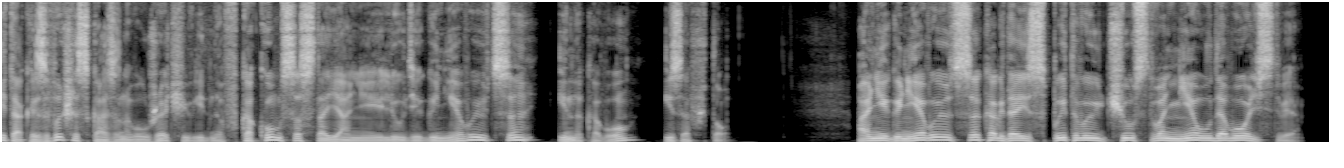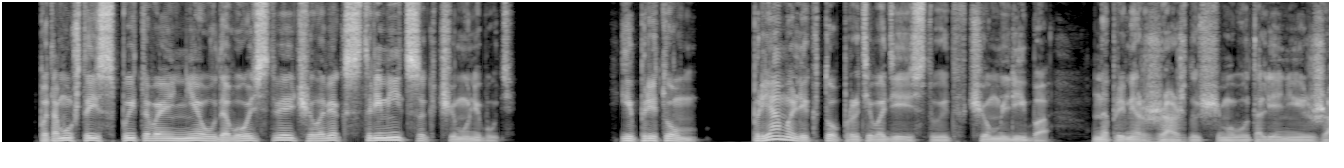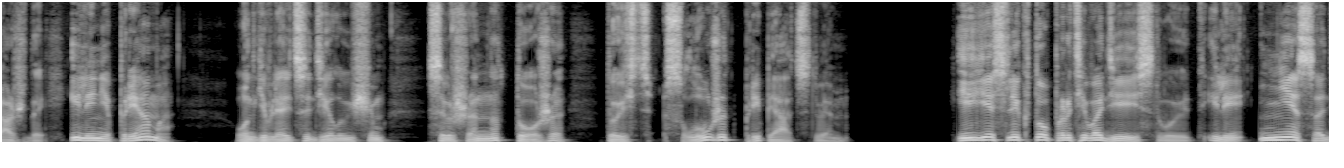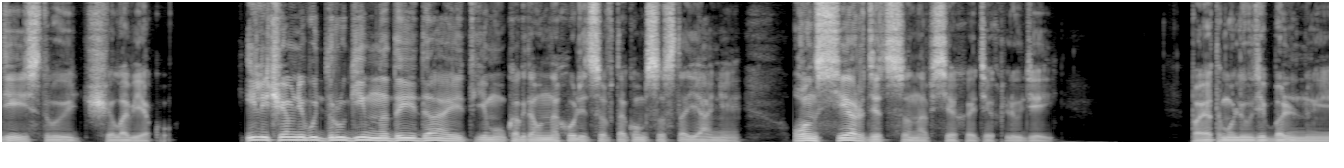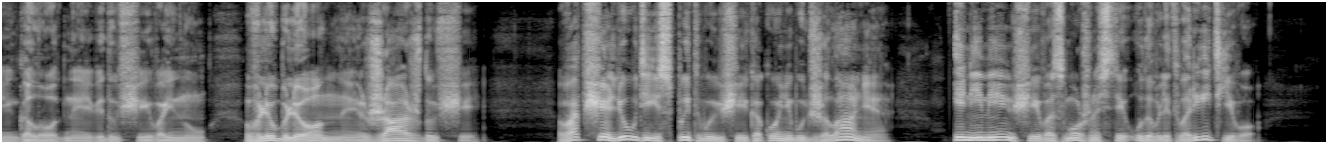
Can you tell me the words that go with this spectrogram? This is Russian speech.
Итак, из вышесказанного уже очевидно, в каком состоянии люди гневаются и на кого и за что. Они гневаются, когда испытывают чувство неудовольствия, потому что, испытывая неудовольствие, человек стремится к чему-нибудь. И при том, прямо ли кто противодействует в чем-либо, например, жаждущему в утолении жажды, или не прямо, он является делающим совершенно то же, то есть служит препятствием. И если кто противодействует или не содействует человеку, или чем-нибудь другим надоедает ему, когда он находится в таком состоянии, он сердится на всех этих людей. Поэтому люди больные, голодные, ведущие войну, влюбленные, жаждущие, вообще люди, испытывающие какое-нибудь желание и не имеющие возможности удовлетворить его,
